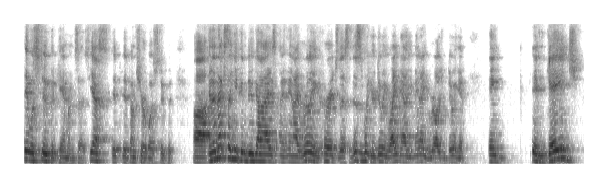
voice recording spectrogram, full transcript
it was stupid, Cameron says. Yes, it, it, I'm sure it was stupid. Uh, and the next thing you can do, guys, and, and I really encourage this, and this is what you're doing right now. You may not even realize you're doing it. En engage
